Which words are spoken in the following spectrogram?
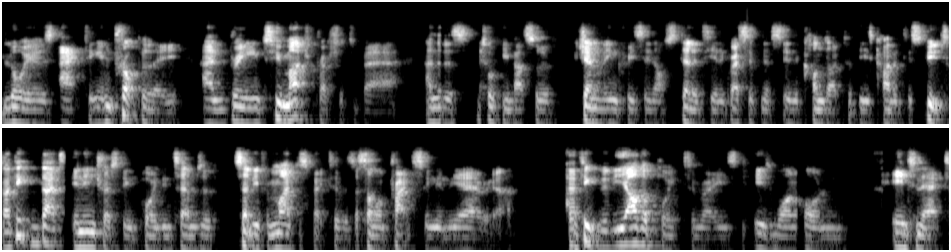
lawyers acting improperly and bringing too much pressure to bear and there's talking about sort of general increase in hostility and aggressiveness in the conduct of these kind of disputes. I think that's an interesting point in terms of certainly from my perspective as someone practicing in the area. I think that the other point to raise is one on internet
